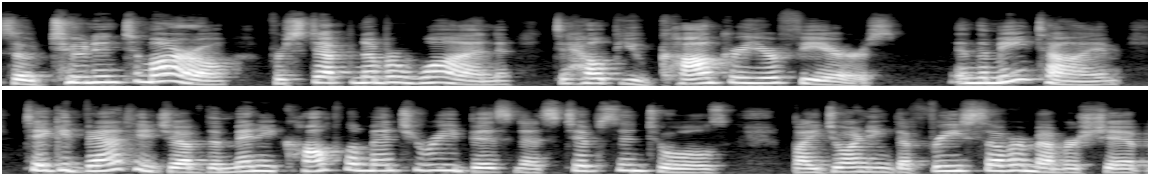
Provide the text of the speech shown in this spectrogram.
So tune in tomorrow for step number one to help you conquer your fears. In the meantime, take advantage of the many complimentary business tips and tools by joining the free silver membership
